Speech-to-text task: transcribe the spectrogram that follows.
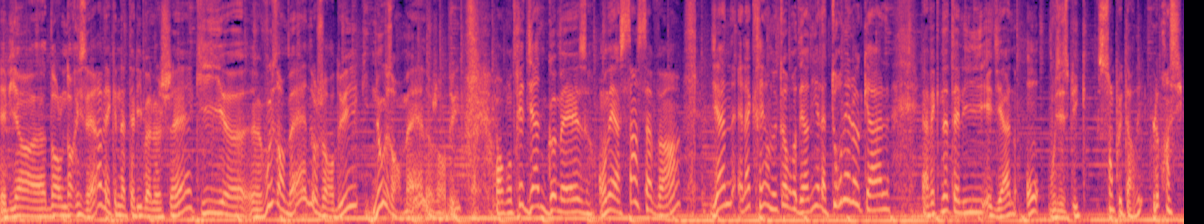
eh bien, euh, dans le Nord-Isère avec Nathalie Balochet qui euh, vous emmène aujourd'hui, qui nous emmène aujourd'hui, rencontrer Diane Gomez. On est à Saint-Savin. Diane, elle a créé en octobre dernier la tournée locale. Avec Nathalie et Diane, on vous explique sans plus tarder le principe.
